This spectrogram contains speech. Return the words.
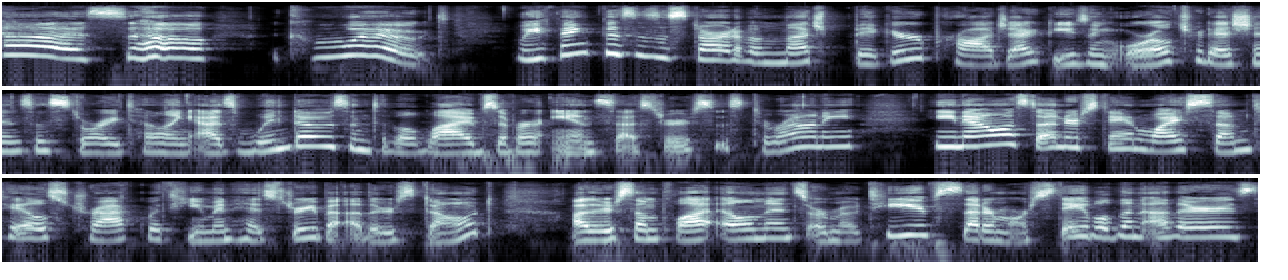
Uh, so Quote, we think this is the start of a much bigger project using oral traditions and storytelling as windows into the lives of our ancestors, says Tehrani. He now wants to understand why some tales track with human history but others don't. Are there some plot elements or motifs that are more stable than others?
